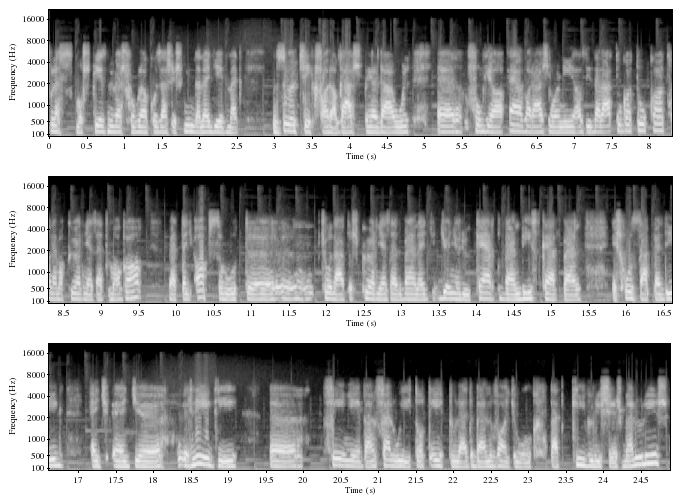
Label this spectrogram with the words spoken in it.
lesz most kézműves foglalkozás és minden egyéb, meg zöldségfaragás például e, fogja elvarázsolni az ide látogatókat, hanem a környezet maga, mert egy abszolút ö, csodálatos környezetben, egy gyönyörű kertben, díszkertben, és hozzá pedig egy, egy ö, régi ö, fényében felújított épületben vagyunk, tehát kívül is és belül is,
